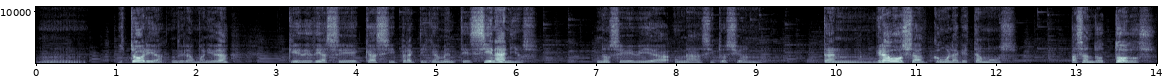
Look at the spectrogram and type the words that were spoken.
mm, historia de la humanidad, que desde hace casi prácticamente 100 años no se vivía una situación tan gravosa como la que estamos pasando todos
